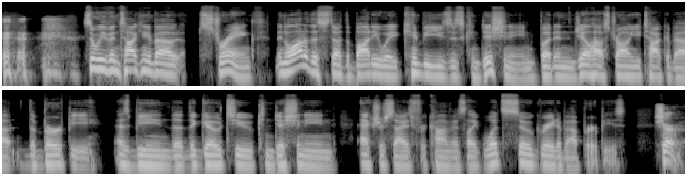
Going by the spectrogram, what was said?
so we've been talking about strength, and a lot of this stuff, the body weight can be used as conditioning. But in Jailhouse Strong, you talk about the burpee as being the the go to conditioning exercise for convicts. Like, what's so great about burpees? Sure.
